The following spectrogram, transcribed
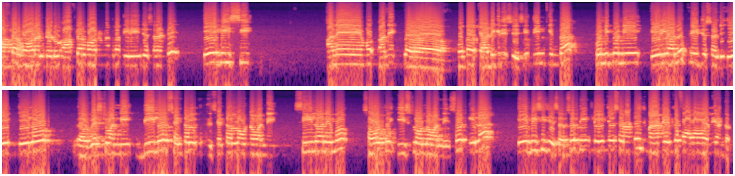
after war అంటాడు. ఆఫ్టర్ వార్ అన్న తర్వాత ఈయన ఏం చేస్తాడంటే ఏబిసి అనే అనే ఒక కేటగిరీస్ చేసి దీని కింద కొన్ని కొన్ని ఏరియాలు క్రియేట్ చేస్తాడు. ఏ ఏలో వెస్ట్ వన్ని బిలో సెంట్రల్ సెంట్రల్లో ఉన్నవన్నీ సిలోనేమో సౌత్ ఈస్ట్లో ఉన్నవన్నీ. సో ఇలా ఏబిసి చేశారు. సో దీంట్లో ఏం చేశారంటే ఇది మ్యాండేట్గా ఫామ్ అవ్వాలి అంటారు.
